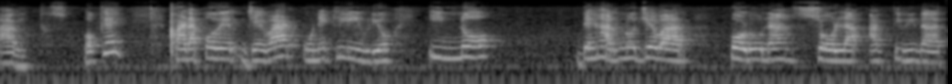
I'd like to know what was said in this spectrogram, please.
hábitos, ¿ok? Para poder llevar un equilibrio y no dejarnos llevar por una sola actividad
